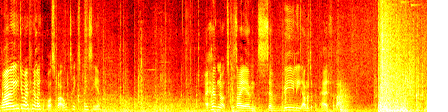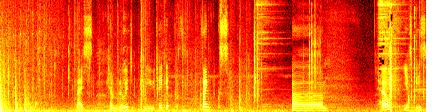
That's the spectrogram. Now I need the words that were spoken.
Why do I feel like a boss battle takes place here? I hope not, because I am severely underprepared for that. Nice. Chem fluid, can you take it? Thanks. Um, health, yes please.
